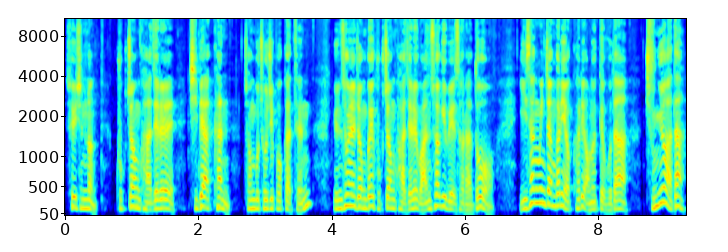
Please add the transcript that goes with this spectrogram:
쇄신론, 국정 과제를 집약한 정부 조직법 같은 윤석열 정부의 국정 과제를 완수하기 위해서라도 이상민 장관의 역할이 어느 때보다 중요하다.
